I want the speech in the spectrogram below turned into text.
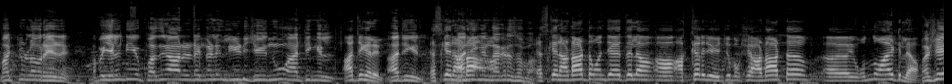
മറ്റുള്ളവർ ഏഴ്. അപ്പൊ എൽ ഡി എഫ് പതിനാറ് ഇടങ്ങളിൽ ലീഡ് ചെയ്യുന്നു ആറ്റിങ്ങൽ. ആറ്റിങ്ങലിൽ. ആറ്റിങ്ങൽ. നഗരസഭ. എസ് കെ അടാട്ട് പഞ്ചായത്തിൽ അക്കരെ ജയിച്ചു. പക്ഷെ അടാട്ട് ഒന്നും ആയിട്ടില്ല. പക്ഷേ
